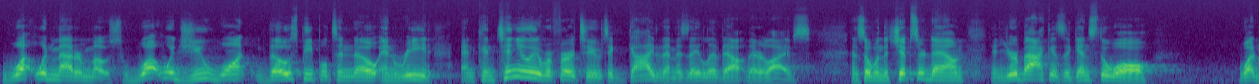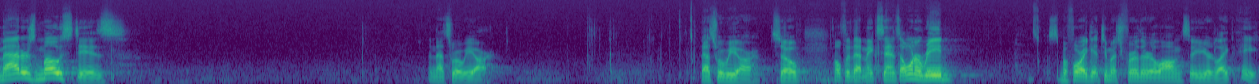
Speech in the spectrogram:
what would matter most? What would you want those people to know and read and continually refer to to guide them as they lived out their lives? And so when the chips are down and your back is against the wall, what matters most is, and that's where we are. That's where we are. So hopefully that makes sense. I want to read before I get too much further along so you're like, hey,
